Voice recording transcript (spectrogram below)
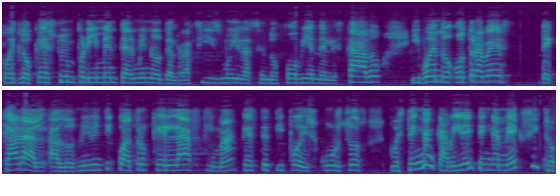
pues lo que esto imprime en términos del racismo y la xenofobia en el Estado. Y bueno, otra vez, de cara al, 2024, qué lástima que este tipo de discursos pues tengan cabida y tengan éxito.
